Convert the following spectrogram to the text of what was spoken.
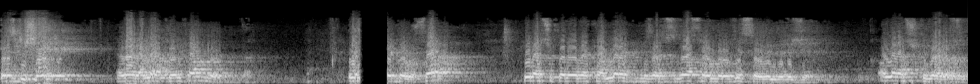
Eskişehir, hemen Allah keyif almıyor burada. Eskişehir olursa bir açıklanan rakamlar hepimiz açısından son derece sevindirici. Allah'a şükürler olsun.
